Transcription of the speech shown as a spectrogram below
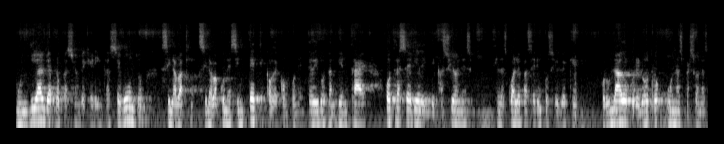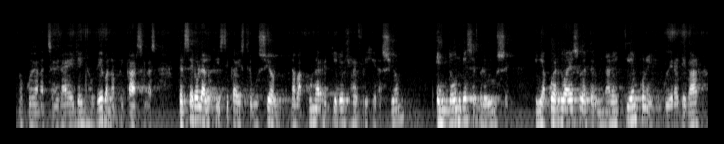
mundial de apropiación de jeringas. Segundo, si la, vacuna es sintética o de componente vivo, también trae otra serie de indicaciones en las cuales va a ser imposible que por un lado o por el otro unas personas no puedan acceder a ella y no deban aplicárselas. Tercero, la logística de distribución. La vacuna requiere refrigeración en donde se produce y de acuerdo a eso determinar el tiempo en el que pudiera llegar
